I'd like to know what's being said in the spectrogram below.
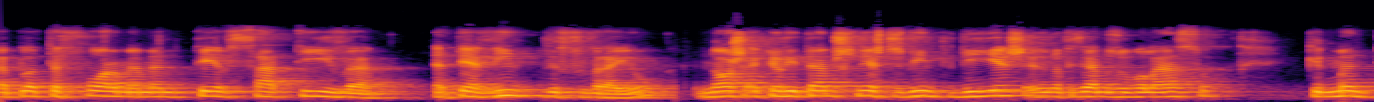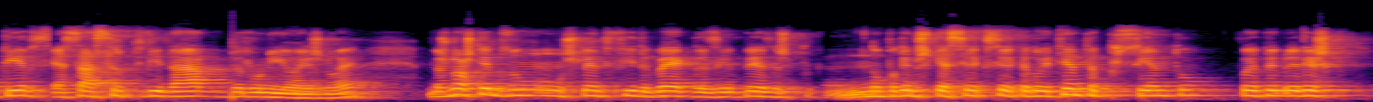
a plataforma manteve-se ativa até 20 de fevereiro. Nós acreditamos que nestes 20 dias, ainda não fizemos o balanço, que manteve-se essa assertividade de reuniões, não é? Mas nós temos um, um, excelente feedback das empresas, porque não podemos esquecer que cerca de 80% foi a primeira vez que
